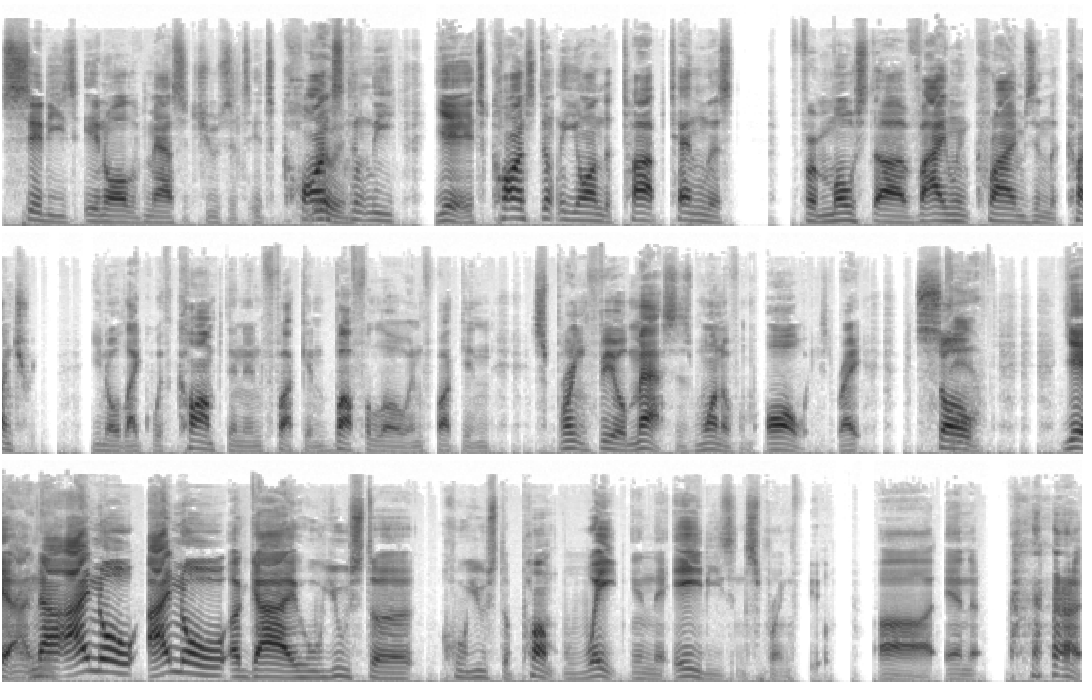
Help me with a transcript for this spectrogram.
cities in all of Massachusetts. It's constantly, yeah, it's constantly on the top 10 list for most uh, violent crimes in the country. You know, like with Compton and fucking Buffalo and fucking Springfield, Mass is one of them always, right? So, Damn. yeah. I Now I know I know a guy who used to who used to pump weight in the 80s in Springfield. Uh, and a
